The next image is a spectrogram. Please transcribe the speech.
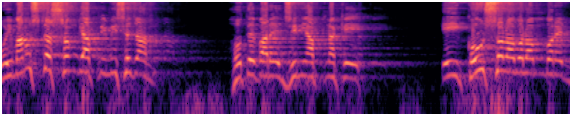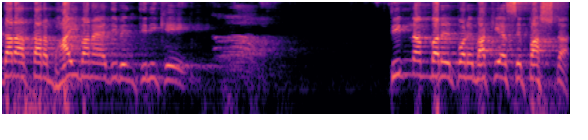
ওই মানুষটার সঙ্গে আপনি মিশে যান। হতে পারে যিনি আপনাকে এই কৌশল অবলম্বনের দ্বারা তার ভাই বানায় দিবেন, তিনি কে? তিন নাম্বারের পরে বাকি আছে পাঁচটা।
